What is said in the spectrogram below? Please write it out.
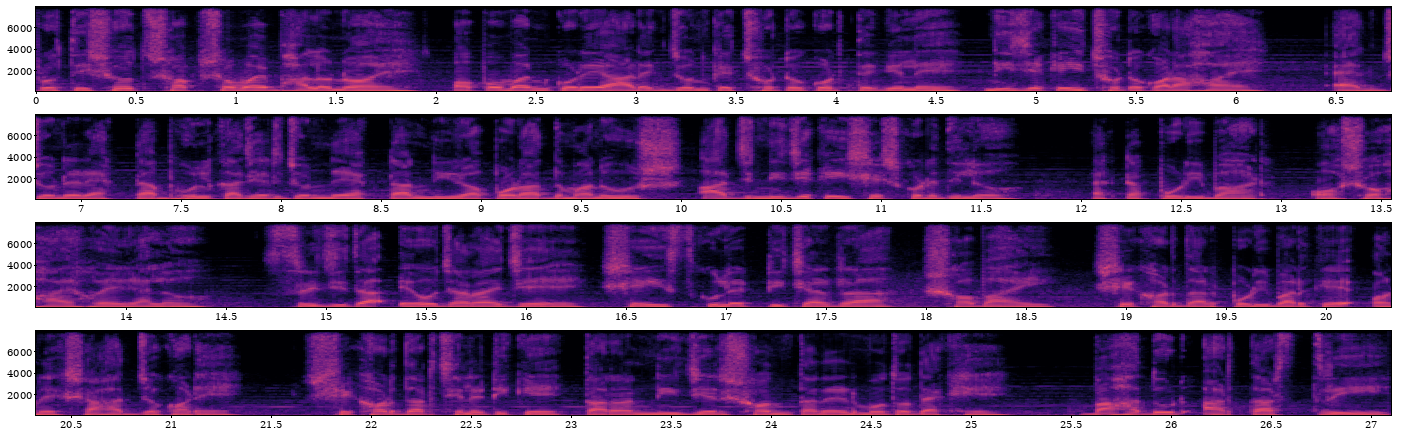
প্রতিশোধ সবসময় ভালো নয়। অপমান করে আরেকজনকে ছোট করতে গেলে নিজেকেই ছোট করা হয়। একজনের একটা ভুল কাজের জন্য একটা নিরপরাধ মানুষ আজ নিজেকেই শেষ করে দিল। একটা পরিবার অসহায় হয়ে গেল। সৃজিতা এও জানায় যে, সেই স্কুলের টিচাররা সবাই শেখরদার পরিবারকে অনেক সাহায্য করে। শেখরদার ছেলেটিকে তারা নিজের সন্তানের মতো দেখে। বাহাদুর আর তার স্ত্রী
